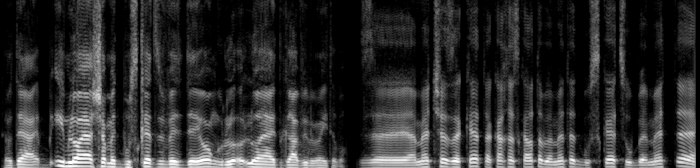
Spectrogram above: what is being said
אתה יודע, אם לא היה שם את בוסקץ ודה יונג, לא, לא היה את גבי במיטבו. זה, האמת שזה קטע, ככה הזכרת באמת את בוסקץ, הוא באמת, אה,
